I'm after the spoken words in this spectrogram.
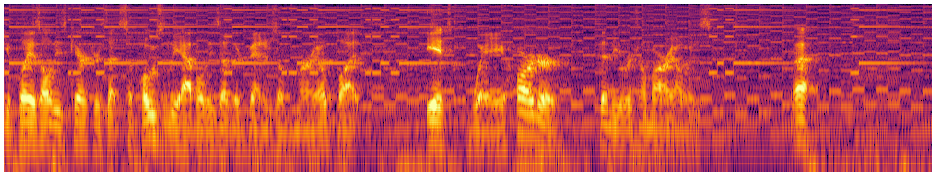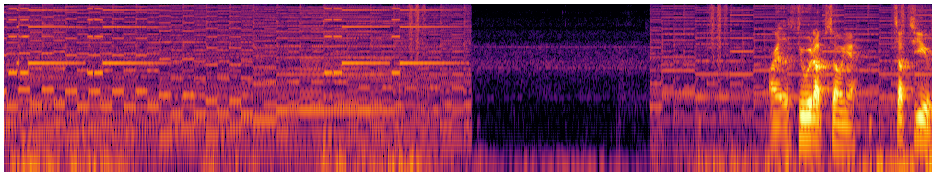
you play as all these characters that supposedly have all these other advantages over Mario, but it's way harder than the original Mario is. Eh. Alright, let's do it up, Sonia. It's up to you.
